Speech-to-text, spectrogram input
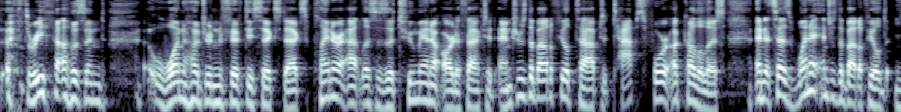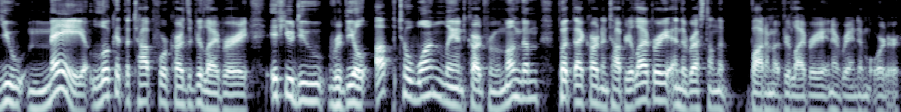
3,156 decks. Planar Atlas is a two mana artifact. It enters the battlefield tapped, it taps for a colorless, and it says when it enters the battlefield, you may look at the top four cards of your library. If you do, reveal up to one land card from among them, put that card on top of your library, and the rest on the bottom of your library in a random order.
